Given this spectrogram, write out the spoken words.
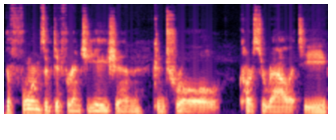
the forms of differentiation, control, carcerality,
